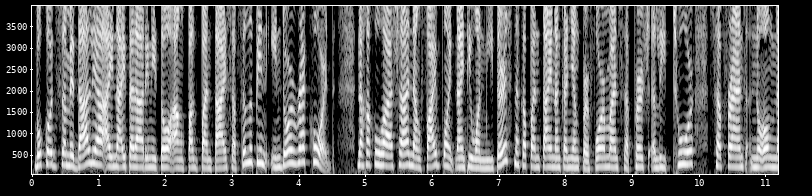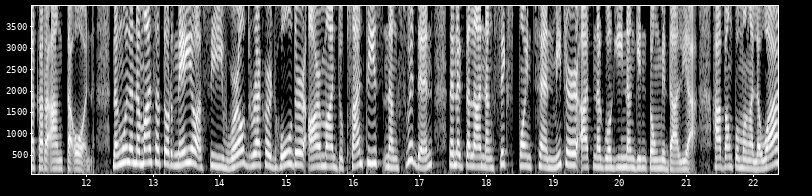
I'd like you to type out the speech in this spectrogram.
Bukod sa medalya ay naitala rin ito ang pagpantay sa Philippine indoor record. Nakakuha siya ng 5.91 meters na kapantay ng kanyang performance sa Perch Elite Tour sa France noong nakaraang taon. Nanguna naman sa torneo si world record holder Armand Duplantis ng Sweden na nagtala ng 6.10 meter at nag nagwagi ng gintong medalya, habang pumangalawa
